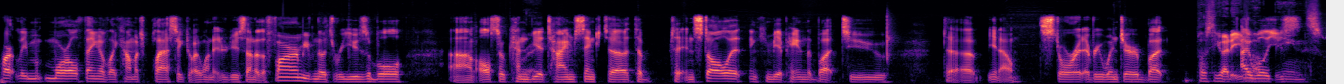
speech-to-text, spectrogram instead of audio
partly moral thing of like how much plastic do I want to introduce onto the farm, even though it's reusable. Um, also, can be a time sink to, to to install it, and can be a pain in the butt to to you know store it every winter. But Plus, you got to eat I will the use- beans.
